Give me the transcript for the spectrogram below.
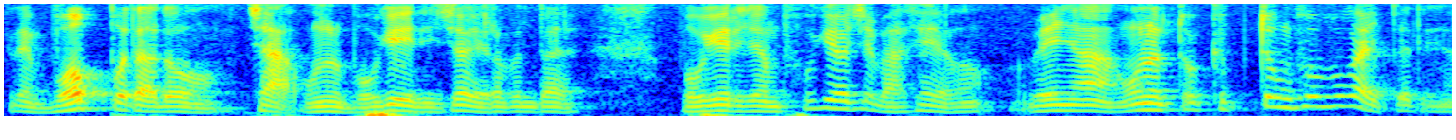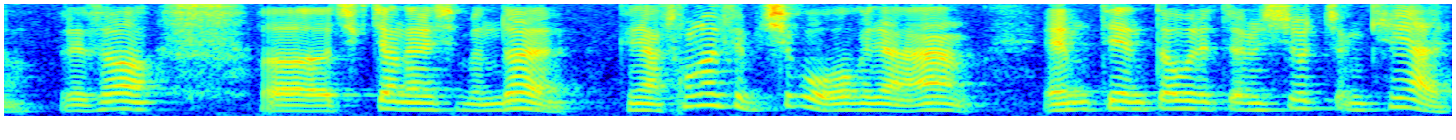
근데 무엇보다도 자 오늘 목요일이죠, 여러분들. 목요일이 좀 포기하지 마세요. 왜냐 오늘 또 급등 후보가 있거든요. 그래서 어, 직장 다니신 분들 그냥 속눈썹 치고 그냥 mtnw.co.kr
